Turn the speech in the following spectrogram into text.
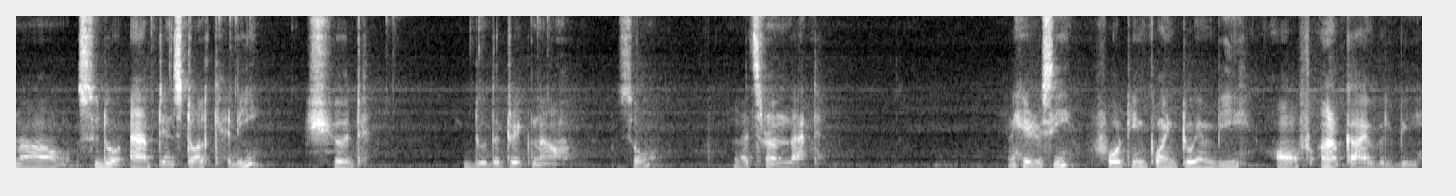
now sudo apt install caddy should do the trick now. So let's run that. And here you see 14.2 MB of archive will be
